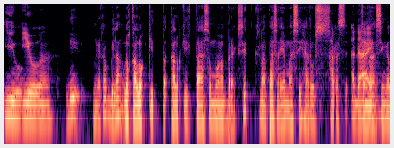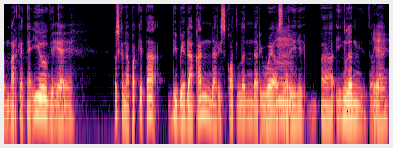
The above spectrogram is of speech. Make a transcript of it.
EU EU. uh. jadi mereka bilang loh kalau kita kalau kita semua Brexit kenapa saya masih harus harus ada kena single marketnya EU gitu Iya, iya. Terus kenapa kita dibedakan dari Scotland dari Wales dari uh, England gitu Hmm. Iya, kan iya.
